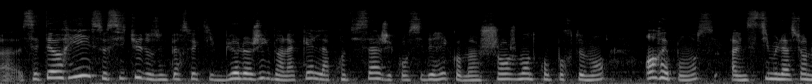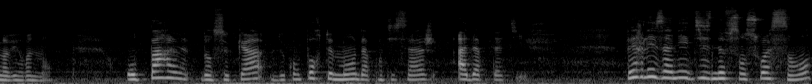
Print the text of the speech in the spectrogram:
Euh, ces théories se situent dans une perspective biologique dans laquelle l'apprentissage est considéré comme un changement de comportement en réponse à une stimulation de l'environnement. On parle dans ce cas de comportement d'apprentissage adaptatif. Vers les années 1960,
